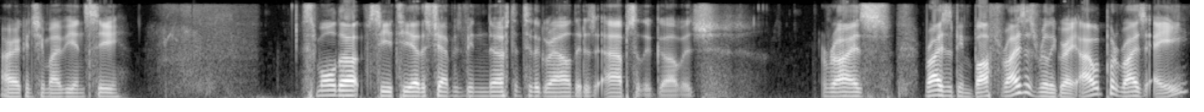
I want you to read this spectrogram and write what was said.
I reckon she might be in C. Smolder, C tier. This champion's been nerfed into the ground. It is absolute garbage. Ryze. Ryze has been buffed. Ryze is really great. I would put Ryze A,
